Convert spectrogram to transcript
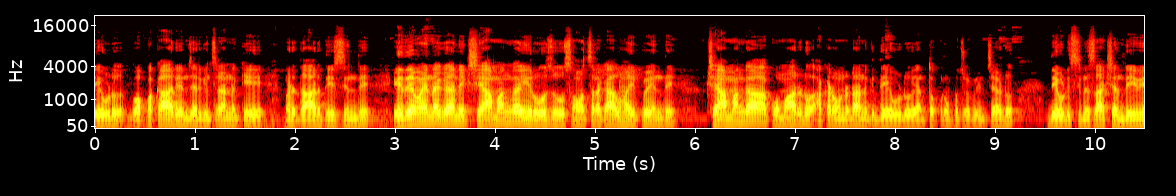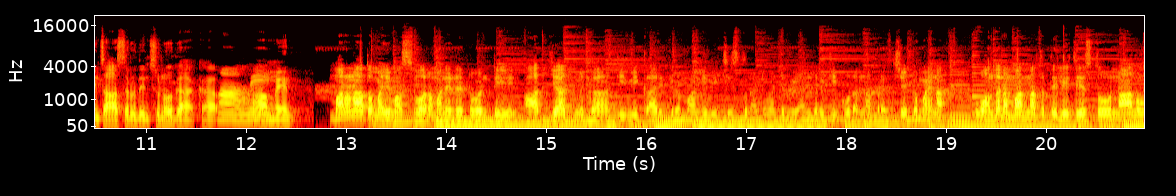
దేవుడు గొప్ప కార్యం జరిగించడానికి మరి దారి తీసింది. ఏదేమైనా కానీ క్షేమంగా ఈరోజు సంవత్సర కాలం అయిపోయింది. క్షేమంగా కుమారుడు అక్కడ ఉండడానికి దేవుడు ఎంతో కృప చూపించాడు. దేవుడి సినసాక్ష్యం దీవించి ఆశీర్వదించును గాక ఆమె ఆమెన్. మరణాత మహిమస్వరం అనేటటువంటి ఆధ్యాత్మిక టీవీ కార్యక్రమాన్ని వీక్షిస్తున్నటువంటి మీ అందరికీ కూడా నా ప్రత్యేకమైన వందన మరణత తెలియజేస్తూ ఉన్నాను.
